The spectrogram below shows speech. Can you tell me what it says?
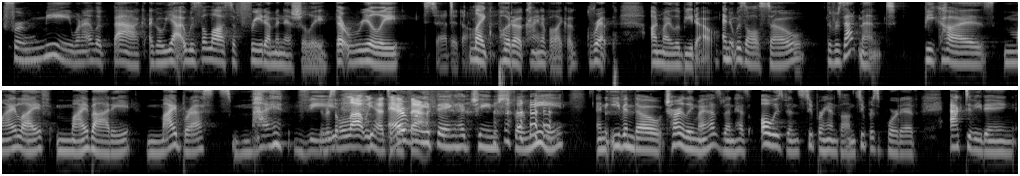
for me when i look back i go yeah it was the loss of freedom initially that really Set it off. like put a kind of like a grip on my libido and it was also the resentment because my life my body my breasts my v there was a lot we had to get back. everything had changed for me. And even though Charlie, my husband, has always been super hands on, super supportive, activating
